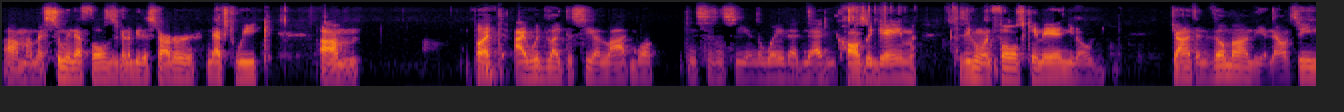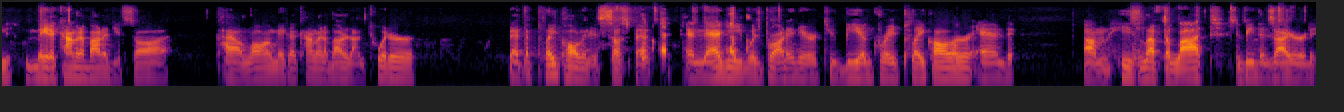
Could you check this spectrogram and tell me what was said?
Um, I'm assuming that Foles is going to be the starter next week. Um, but I would like to see a lot more consistency in the way that Nagy calls a game. Because even when Foles came in, you know, Jonathan Vilma on the announcing made a comment about it. You saw Kyle Long make a comment about it on Twitter that the play calling is suspect. And Nagy was brought in here to be a great play caller, and um, he's left a lot to be desired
